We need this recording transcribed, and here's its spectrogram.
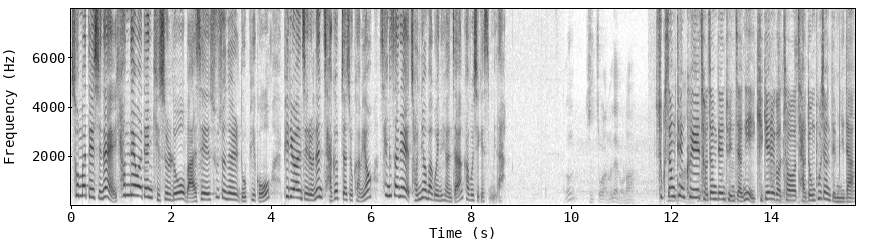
손맛 대신에 현대화된 기술로 맛의 수준을 높이고 필요한 재료는 자급자족하며 생산에 전념하고 있는 현장 가보시겠습니다. 숙성 탱크에 저장된 된장이 기계를 거쳐 자동 포장됩니다.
